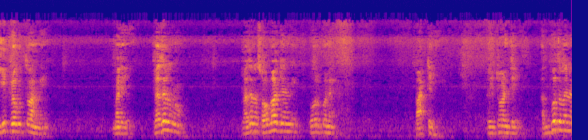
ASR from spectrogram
ఈ ప్రభుత్వాన్ని మరి ప్రజలను ప్రజల సౌభాగ్యాన్ని కోరుకునే పార్టీ ఇటువంటి అద్భుతమైన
